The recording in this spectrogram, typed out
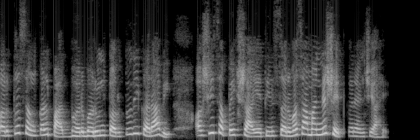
अर्थसंकल्पात भरभरून तरतुदी करावी अशीच अपेक्षा येथील सर्वसामान्य शेतकऱ्यांची आहे.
